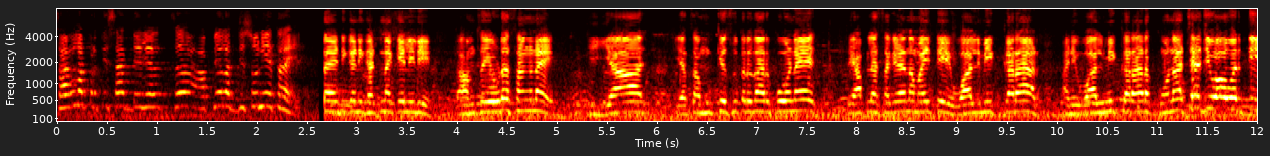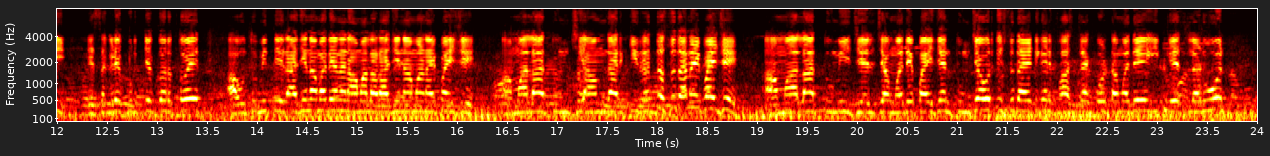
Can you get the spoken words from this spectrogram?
चांगला प्रतिसाद दिल्याचं आपल्याला दिसून येत आहे. या ठिकाणी घटना केलेली आहे. तर आमचं एवढं सांगणं आहे की या याचा मुख्य सूत्रधार कोण आहे? ते आपल्या सगळ्यांना माहिती आहे. वाल्मिक कराड. आणि वाल्मिक कराड कोणाच्या जीवावरती? हे सगळे कृत्य करतोय. अहो तुम्ही ते राजीनामा देणार आम्हाला राजीनामा नाही पाहिजे. आम्हाला तुमची आमदारकी रद्द सुद्धा नाही पाहिजे. आम्हाला तुम्ही जेलच्या मध्ये पाहिजे आणि तुमच्यावरती सुद्धा या ठिकाणी फास्ट ट्रॅक कोर्टामध्ये ही केस लढवून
